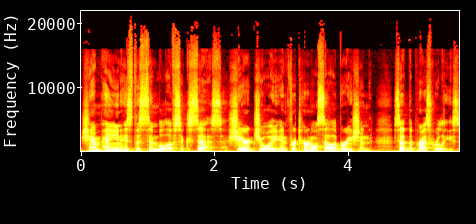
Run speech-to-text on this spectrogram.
Champagne is the symbol of success, shared joy, and fraternal celebration, said the press release.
